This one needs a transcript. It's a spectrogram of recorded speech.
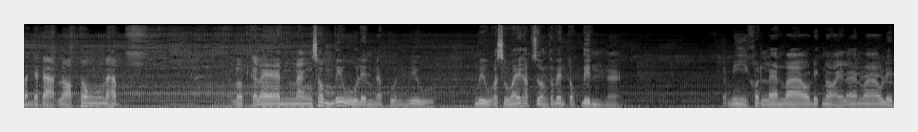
บรรยากาศรอบทุ่งนะครับรถกระแลนนางส้มวิวเลนครับคุณวิววิวก็สวยครับส่วงตะเวนตกดินนะ ก็มีคนแลนวาวเด็กหน่อยแลนวาวเล่น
